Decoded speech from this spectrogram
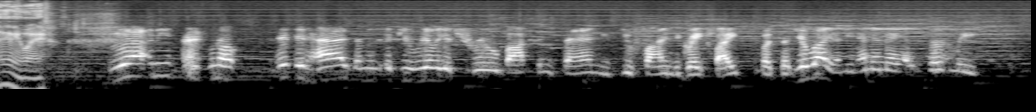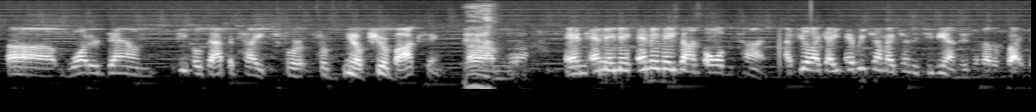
anyway. Yeah, I mean, you know, it, it has. I mean, if you're really a true boxing fan, you, you find the great fights. But uh, you're right. I mean, MMA has certainly uh, watered down people's appetites for, for you know pure boxing. Yeah. Um, and MMA, MMA's on all the time. I feel like I, every time I turn the TV on, there's another fight.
